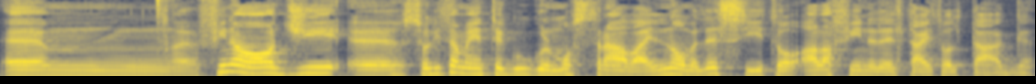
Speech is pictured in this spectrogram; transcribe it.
Ehm, fino ad oggi eh, solitamente Google mostrava il nome del sito alla fine del title tag.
